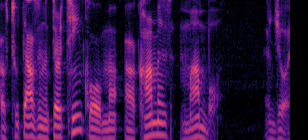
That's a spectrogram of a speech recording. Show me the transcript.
of 2013 called Ma- uh, Carmen's Mambo. Enjoy.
